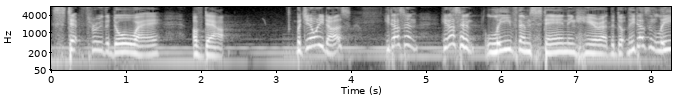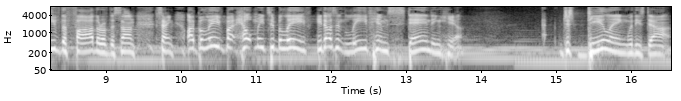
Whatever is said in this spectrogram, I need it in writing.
stepped through the doorway of doubt. But you know what he does? He doesn't he doesn't leave them standing here at the door. He doesn't leave the father of the son saying, I believe, but help me to believe. He doesn't leave him standing here, just dealing with his doubt.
